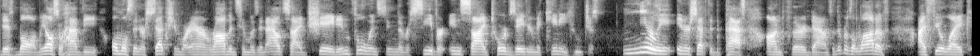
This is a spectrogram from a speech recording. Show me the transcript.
this ball. And we also have the almost interception where Aaron Robinson was an outside shade, influencing the receiver inside towards Xavier McKinney, who just nearly intercepted the pass on third down. So there was a lot of, I feel like,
